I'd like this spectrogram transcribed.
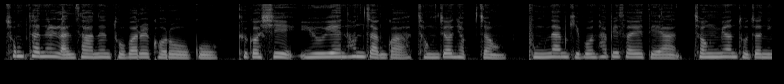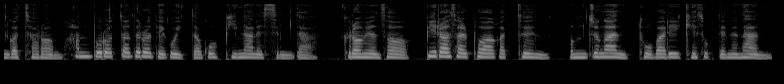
총탄을 난사하는 도발을 걸어오고 그것이 유엔 헌장과 정전협정, 북남 기본 합의서에 대한 정면 도전인 것처럼 함부로 떠들어대고 있다고 비난했습니다. 그러면서 삐라살포와 같은 엄중한 도발이 계속되는 한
